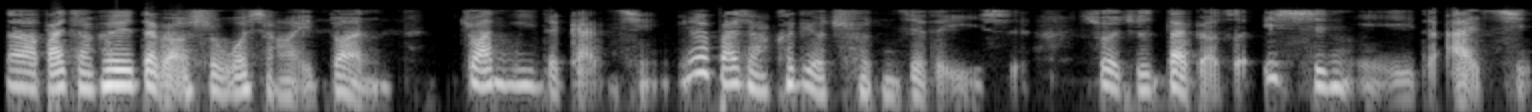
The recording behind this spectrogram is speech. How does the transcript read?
那白巧克力代表是我想要一段。专一的感情，因为白巧克力有纯洁的意思，所以就是代表着一心一意的爱情。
